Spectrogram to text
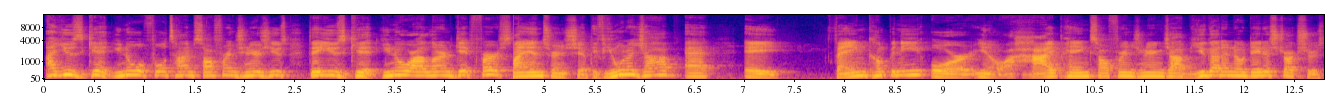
I use Git. You know what full-time software engineers use? They use Git. You know where I learned Git first? My internship. If you want a job at a FANG company or you know a high-paying software engineering job, you got to know data structures.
